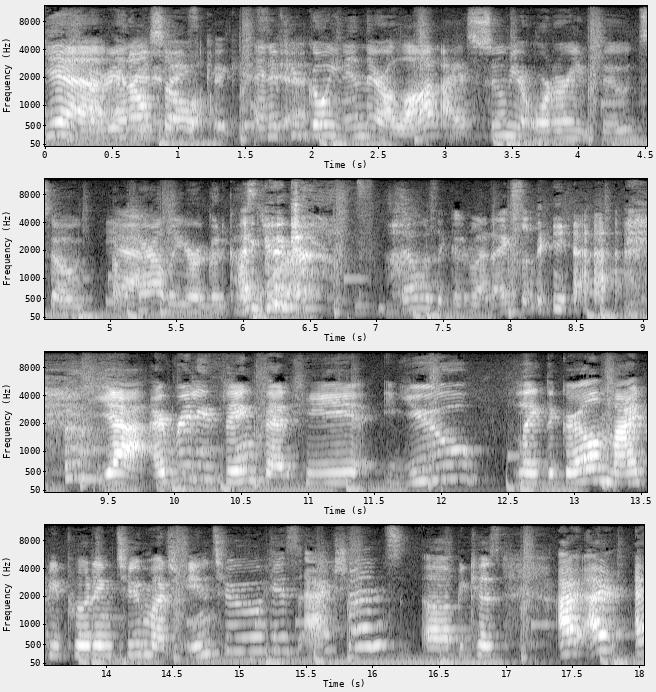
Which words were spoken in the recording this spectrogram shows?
Yeah, Very, and really also, cookies, and if yeah. you're going in there a lot, I assume you're ordering food, so Yeah. apparently you're a good A customer. good- that was a good one actually yeah yeah i really think that he you like the girl might be putting too much into his actions uh, because I, I, I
